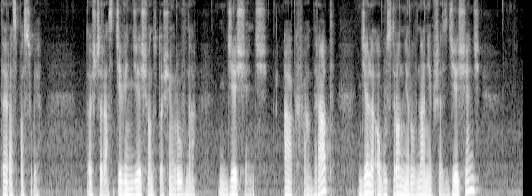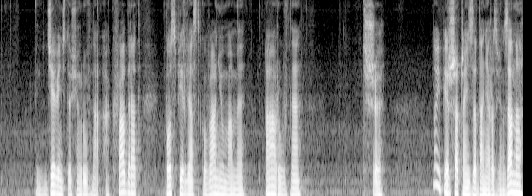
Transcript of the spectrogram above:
Teraz pasuje. To jeszcze raz. 90 to się równa 10a kwadrat. Dzielę obustronnie równanie przez 10. Więc 9 to się równa a kwadrat. Po spierwiastkowaniu mamy a równe 3. No i pierwsza część zadania rozwiązana.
